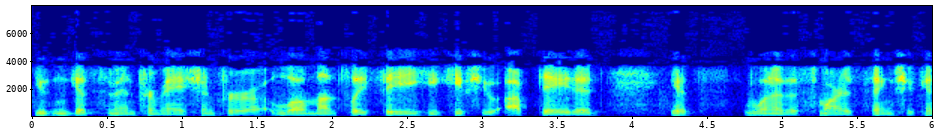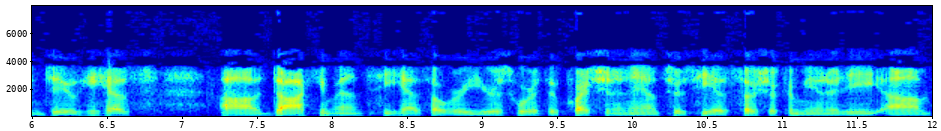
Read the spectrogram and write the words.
you can get some information for a low monthly fee. He keeps you updated. It's one of the smartest things you can do. He has uh, documents. He has over a year's worth of question and answers. He has social community. Um,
